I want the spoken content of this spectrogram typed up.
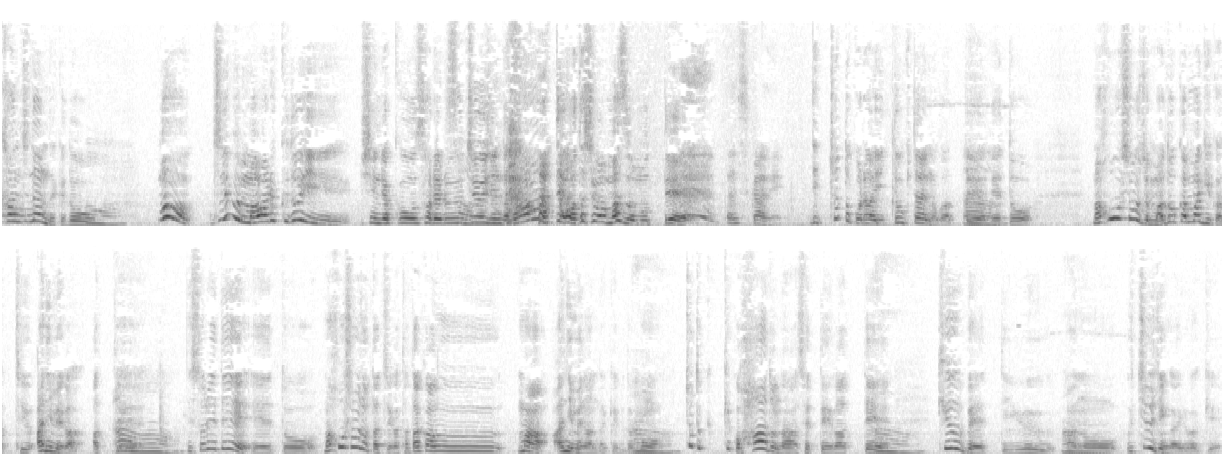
感じなんだけど、うんまあ随分回りくどい侵略をされる宇宙人だなって私はまず思って。確かに。でちょっとこれは言っておきたいのがあって、うん。えっと魔法少女まどかマギカっていうアニメがあって、うんうん。でそれで、えー、と魔法少女たちが戦う、まあ、アニメなんだけれども、うん。ちょっと結構ハードな設定があって、うん。キューベイっていうあの、宇宙人がいるわけ。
